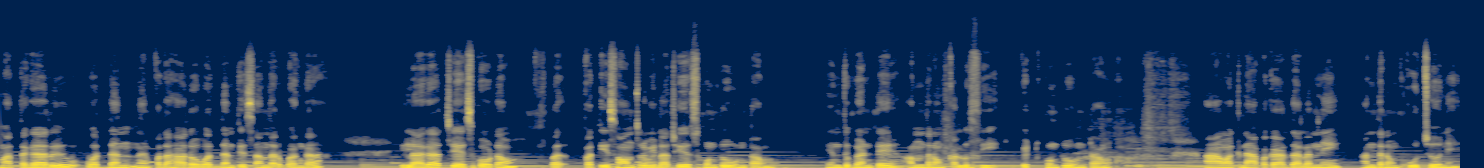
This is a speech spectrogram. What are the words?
మా అత్తగారు వర్ధన్ పదహారో వర్ధంతి సందర్భంగా ఇలాగా చేసుకోవటం ప- ప్రతి సంవత్సరం ఇలా చేసుకుంటూ ఉంటాము. ఎందుకంటే అందరం కలిసి పెట్టుకుంటూ ఉంటాము. ఆమె జ్ఞాపకార్థాలన్నీ అందరం కూర్చొని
